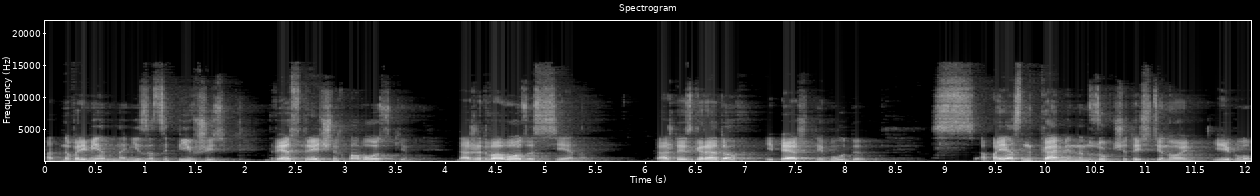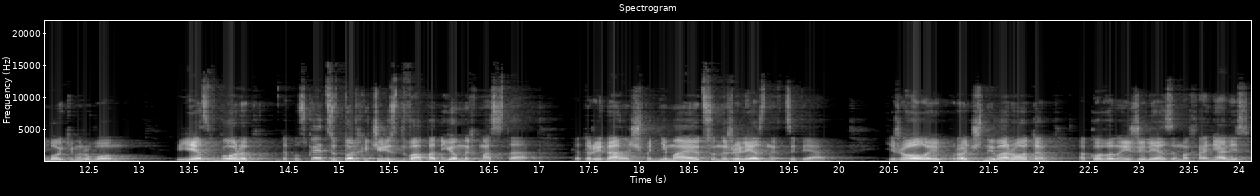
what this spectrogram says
одновременно не зацепившись, две встречных повозки, даже два воза с сеном. Каждый из городов, и Пешт, и Будда, опоясан каменным зубчатой стеной и глубоким рвом. Въезд в город допускается только через два подъемных моста, которые на ночь поднимаются на железных цепях. Тяжелые, прочные ворота, окованные железом, охранялись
